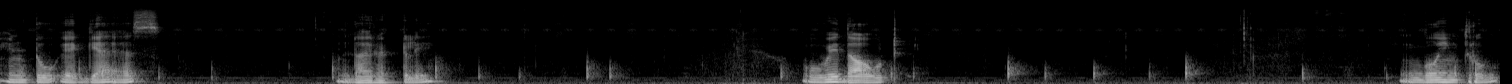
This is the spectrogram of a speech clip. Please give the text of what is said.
into a gas directly without going through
